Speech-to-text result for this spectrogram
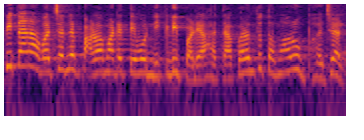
પિતાના વચનને પાળવા માટે તેઓ નીકળી પડ્યા હતા. પરંતુ તમારું ભજન,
